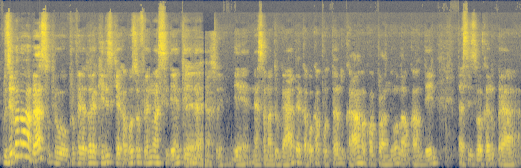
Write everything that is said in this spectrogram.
Inclusive mandar um abraço pro, pro vereador Aquiles, que acabou sofrendo um acidente? É, de- nessa madrugada, acabou capotando o carro, aquaplanou lá o carro dele, tá se deslocando para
